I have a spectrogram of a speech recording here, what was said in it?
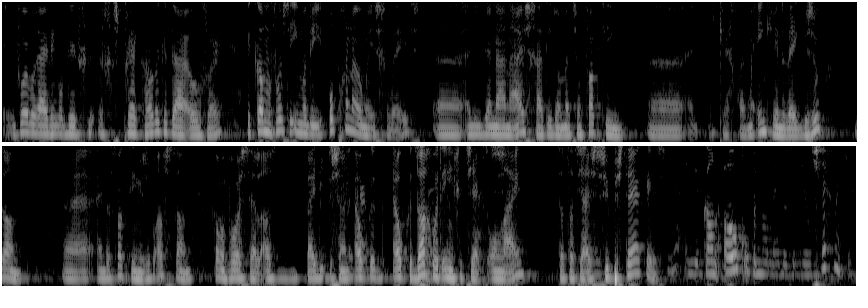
eh, in voorbereiding op dit ge- gesprek had ik het daarover. Ik kan me voorstellen iemand die opgenomen is geweest eh, en die daarna naar huis gaat, die dan met zo'n vakteam, eh, en die krijgt vaak maar één keer in de week bezoek dan. En dat vakteam is op afstand. Ik kan me voorstellen als bij die persoon Zeker. elke, elke dag wordt ingecheckt online, dat dat juist super sterk is. Ja, en je kan ook op het moment dat het heel slecht met je gaat,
